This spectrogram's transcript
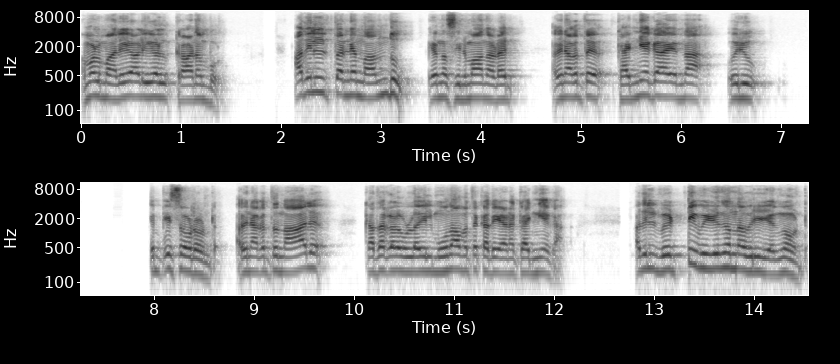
നമ്മൾ മലയാളികൾ കാണുമ്പോൾ അതിൽ തന്നെ നന്ദു എന്ന സിനിമാ നടൻ അതിനകത്ത് കന്യക എന്ന ഒരു എപ്പിസോഡുണ്ട്. അതിനകത്ത് നാല് കഥകളുള്ളതിൽ മൂന്നാമത്തെ കഥയാണ് കന്യക. അതിൽ വെട്ടി വിഴുങ്ങുന്ന ഒരു രംഗമുണ്ട്.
